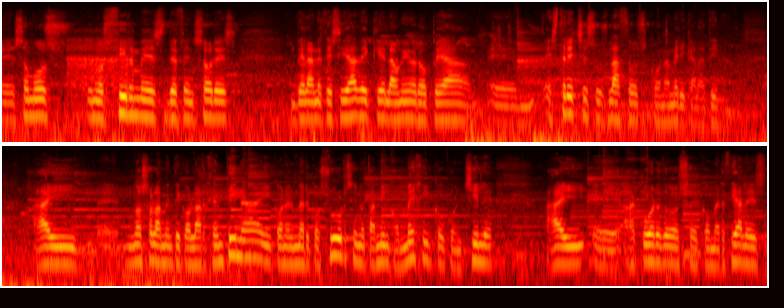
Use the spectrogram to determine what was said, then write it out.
Eh, somos unos firmes defensores de la necesidad de que la Unión Europea eh, estreche sus lazos con América Latina. Hay eh, no solamente con la Argentina y con el Mercosur, sino también con México, con Chile. Hay acuerdos comerciales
